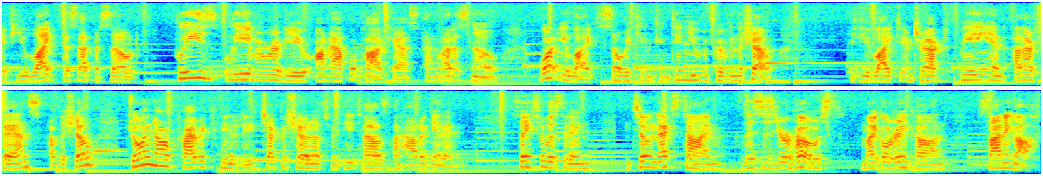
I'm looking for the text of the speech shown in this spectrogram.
If you liked this episode, please leave a review on Apple Podcasts and let us know what you liked so we can continue improving the show. If you'd like to interact with me and other fans of the show, join our private community. Check the show notes for details on how to get in. Thanks for listening until next time, this is your host, Michael Rincon, signing off.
